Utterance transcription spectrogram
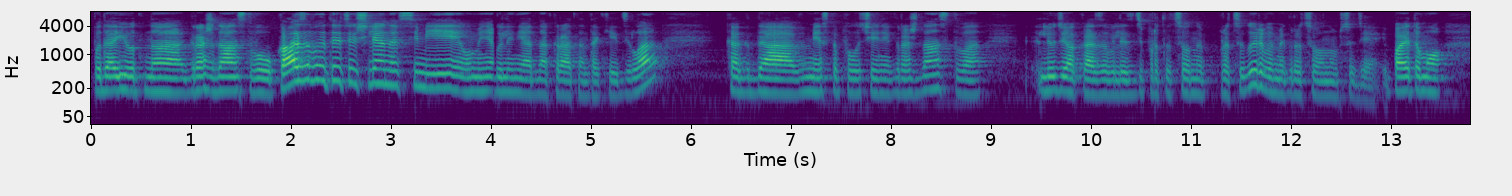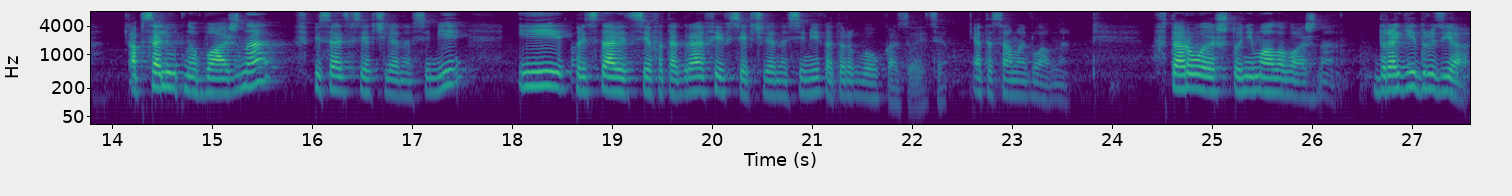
подают на гражданство, указывают этих членов семьи. У меня были неоднократно такие дела, когда вместо получения гражданства – люди оказывались в депортационной процедуре в иммиграционном суде. И поэтому абсолютно важно вписать всех членов семьи и представить все фотографии всех членов семьи, которых вы указываете. Это самое главное. Второе, что немаловажно. Дорогие друзья,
